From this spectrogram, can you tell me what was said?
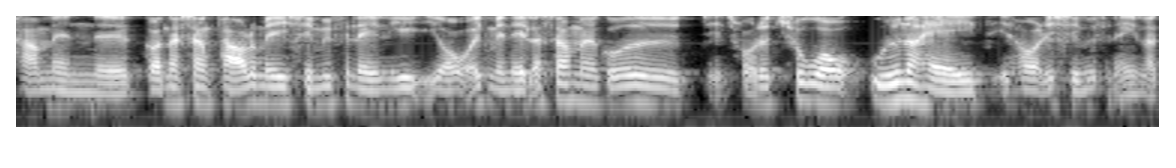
har man øh, godt nok St. Paulo med i semifinalen i, i år, ikke? men ellers har man gået, jeg tror det er to år, uden at have et, et hold i semifinalen, og,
